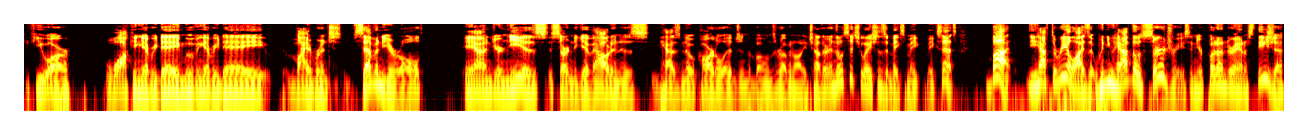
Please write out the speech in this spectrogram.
if you are walking every day, moving every day, vibrant seven year old, and your knee is starting to give out and is has no cartilage and the bones rubbing on each other, in those situations it makes make make sense. But you have to realize that when you have those surgeries and you're put under anesthesia,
